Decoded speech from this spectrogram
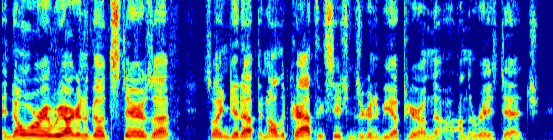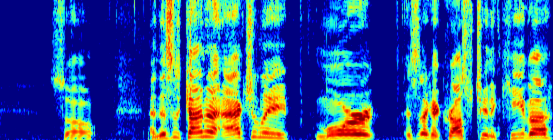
and don't worry, we are going to build stairs up so I can get up. And all the crafting stations are going to be up here on the on the raised edge. So, and this is kind of actually more. This is like a cross between a Kiva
